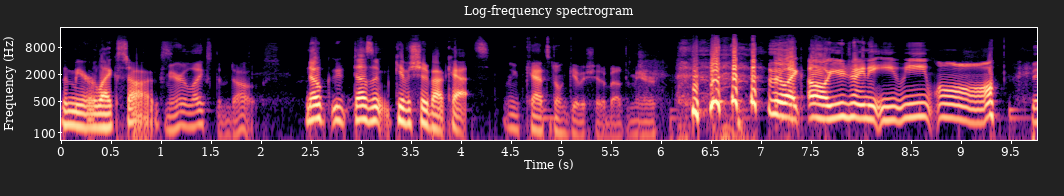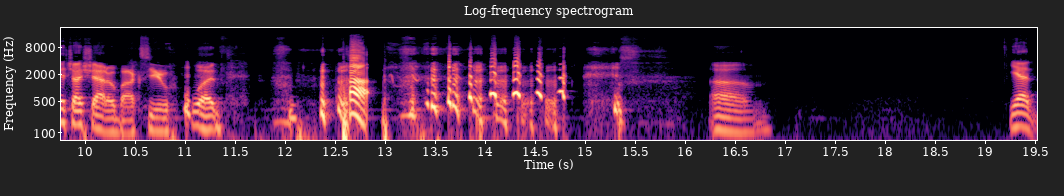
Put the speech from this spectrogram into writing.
the mirror likes dogs. Mirror likes them dogs. No, it doesn't give a shit about cats. I mean, cats don't give a shit about the mirror. They're like, "Oh, you're trying to eat me? Aw, Bitch, I shadow box you. What? pop." Um. Yeah.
